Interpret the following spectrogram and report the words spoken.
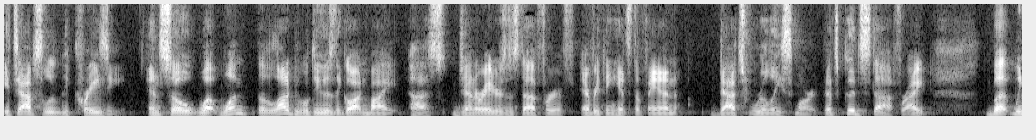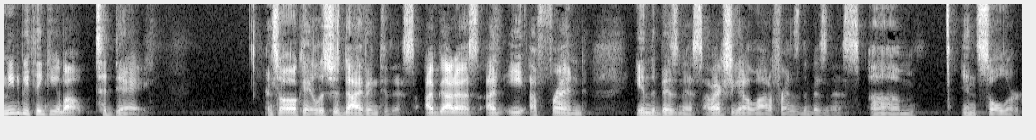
it's absolutely crazy. And so what one a lot of people do is they go out and buy uh, generators and stuff for if everything hits the fan. That's really smart. That's good stuff, right? But we need to be thinking about today. And so, okay, let's just dive into this. I've got a, a, a friend in the business. I've actually got a lot of friends in the business um, in solar.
